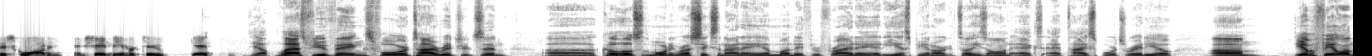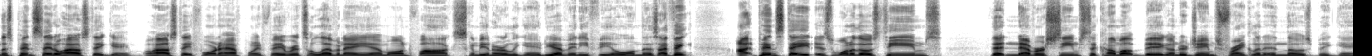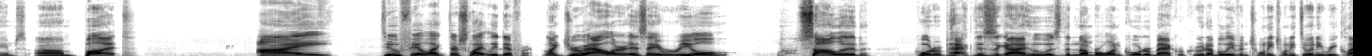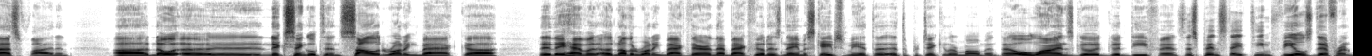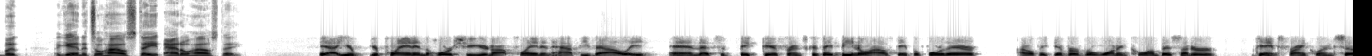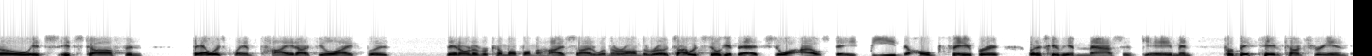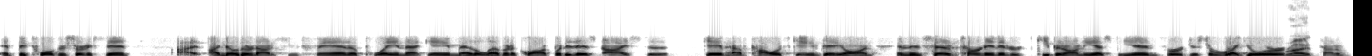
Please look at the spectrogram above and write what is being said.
this squad and, and Shane Beamer too. Get yep. Last few things for Tye Richardson. Uh, co-host of the Morning Rush, six to nine a.m. Monday through Friday at ESPN Arkansas. He's on X at Ty Sports Radio. Um, do you have a feel on this Penn State Ohio State game? Ohio State four and a half point favorites, 11 a.m. on Fox. It's gonna be an early game. Do you have any feel on this? I think I, Penn State is one of those teams that never seems to come up big under James Franklin in those big games. Um, but I do feel like they're slightly different. Like Drew Allar is a real solid quarterback. This is a guy who was the number one quarterback recruit, I believe, in 2022, and he reclassified. And uh, Noah, uh, Nick Singleton, solid running back. Uh, they they have a, another running back there in that backfield. His name escapes me at the at the particular moment. The O line's good, good defense. This Penn State team feels different, but again, it's Ohio State at Ohio State. Yeah, you're you're playing in the horseshoe. You're not playing in Happy Valley, and that's a big difference because they've beaten Ohio State before there I don't think they've ever won in Columbus under James Franklin. So it's it's tough, and they always play them tight. I feel like, but they don't ever come up on the high side when they're on the road. So I would still give the edge to Ohio State being the home favorite, but it's going to be a massive game. And for Big Ten country and, and Big Twelve to a certain extent, I, I know they're not a huge fan of playing that game at eleven o'clock, but it is nice to game have college game day on, and instead of turning it or keeping it on ESPN for just a regular right. kind of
